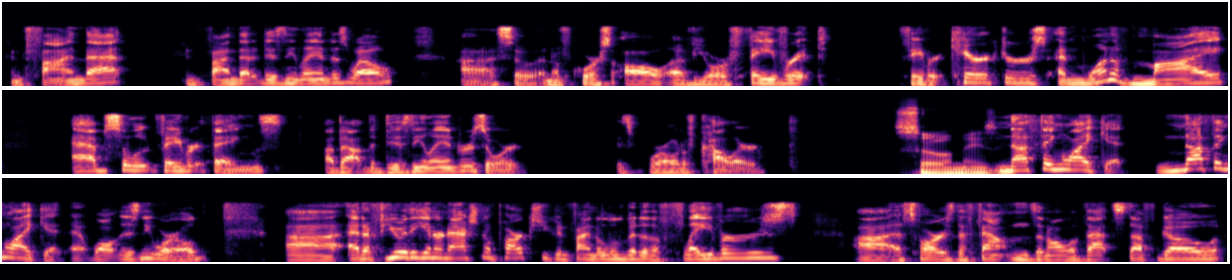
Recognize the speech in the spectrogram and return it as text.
You can find that. You can find that at Disneyland as well. Uh, so, and of course, all of your favorite favorite characters. And one of my absolute favorite things about the Disneyland Resort is World of Color. So amazing. Nothing like it. Nothing like it at Walt Disney World. Uh, at a few of the international parks, you can find a little bit of the flavors uh, as far as the fountains and all of that stuff go.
